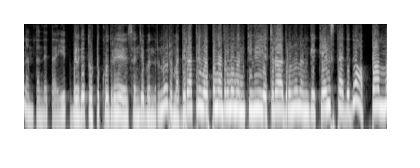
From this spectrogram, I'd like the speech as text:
ನನ್ನ ತಂದೆ ತಾಯಿ. ಬೆಳಗ್ಗೆ ತೋಟಕ್ಕೆ ಹೋದ್ರೆ ಸಂಜೆ ಬಂದ್ರು ಮಧ್ಯರಾತ್ರಿ ಓಪನ್ ಆದ್ರೂ ನನ್ ಕಿವಿ ಎಚ್ಚರ ಆದ್ರೂ ನನ್ಗೆ ಕೇಳಿಸ್ತಾ ಇದ್ದಿದ್ದು. ಅಪ್ಪ ಅಮ್ಮ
